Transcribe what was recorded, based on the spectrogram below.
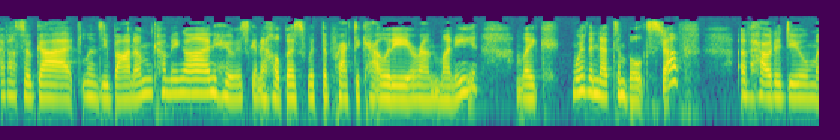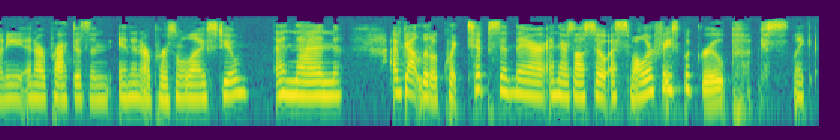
I've also got Lindsay Bonham coming on, who is going to help us with the practicality around money, like more the nuts and bolts stuff of how to do money in our practice and, and in our personal lives too. And then I've got little quick tips in there. And there's also a smaller Facebook group. Cause like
